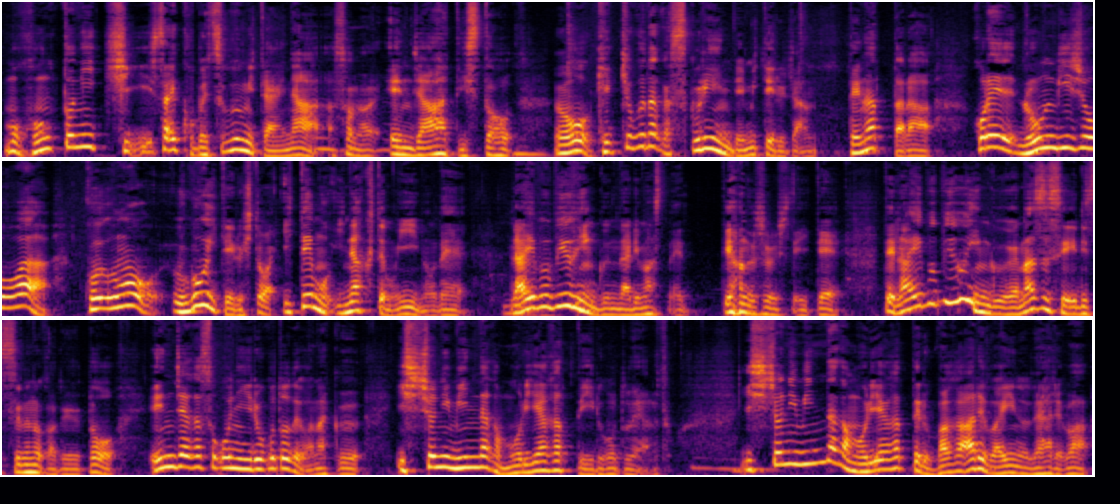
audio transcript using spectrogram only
もう本当に小さい米粒みたいな、その演者アーティストを結局なんかスクリーンで見てるじゃんってなったら、これ論理上は、この動いてる人はいてもいなくてもいいので、ライブビューイングになりますねっていう話をしていて、で、ライブビューイングがなぜ成立するのかというと、演者がそこにいることではなく、一緒にみんなが盛り上がっていることであると。一緒にみんなが盛り上がってる場があればいいのであれば、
